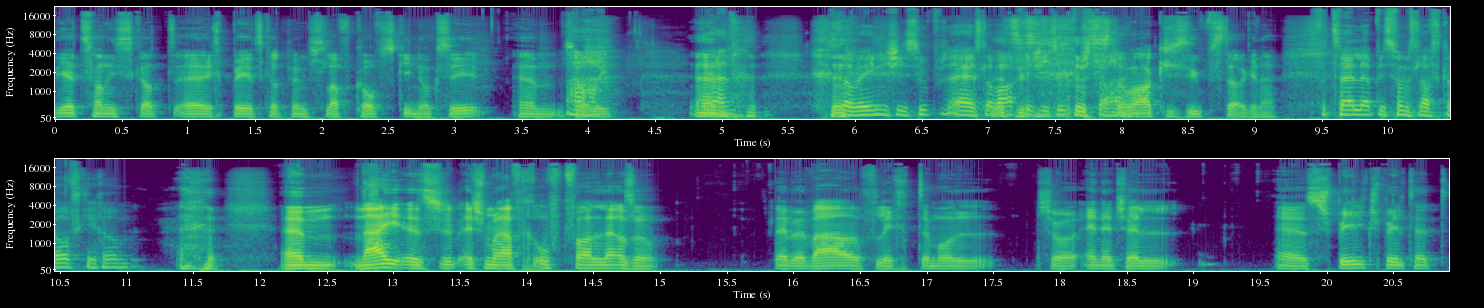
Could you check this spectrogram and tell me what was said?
Jetzt habe ich es gerade, äh, ich bin jetzt gerade beim Slavkovski noch gesehen. Ähm, sorry. Ja, Ähm, slowenische Super äh, slowakische Superstar. Slowakische Superstar, genau. Erzähl etwas vom Slavkowski, komm. Ähm, nein, es ist, ist mir einfach aufgefallen, also eben wer vielleicht einmal schon NHL äh, das Spiel gespielt hat,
